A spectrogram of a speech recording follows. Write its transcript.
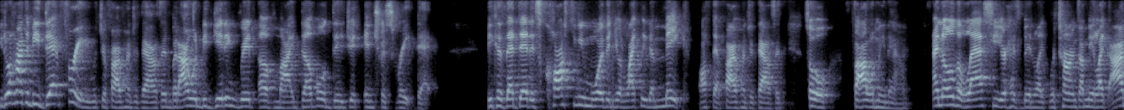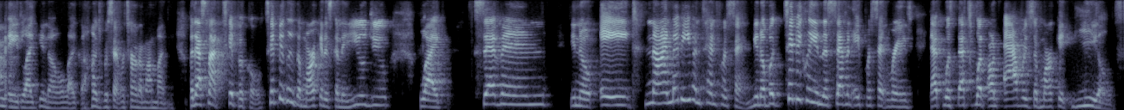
you don't have to be debt free with your 500,000, but I would be getting rid of my double digit interest rate debt because that debt is costing you more than you're likely to make off that 500,000. So follow me now. I know the last year has been like returns. I mean, like I made like, you know, like a hundred percent return on my money, but that's not typical. Typically the market is going to yield you like seven, you know, eight, nine, maybe even 10%, you know, but typically in the seven, 8% range, that was, that's what on average the market yields.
